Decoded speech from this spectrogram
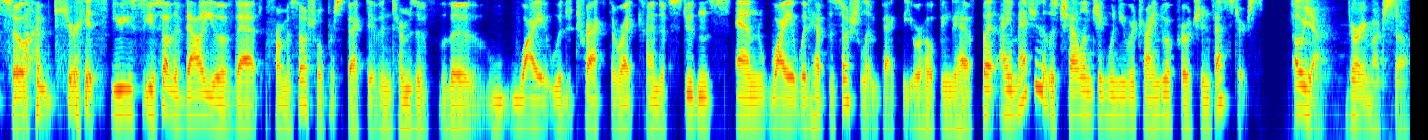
So I'm curious, you, you saw the value of that from a social perspective in terms of the, why it would attract the right kind of students and why it would have the social impact that you were hoping to have. But I imagine that was challenging when you were trying to approach investors. Oh, yeah, very much so.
